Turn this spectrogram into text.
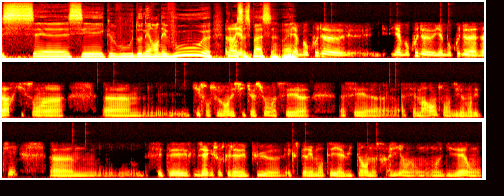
C'est que vous vous donnez rendez-vous Comment ça se passe? Il y a beaucoup de il y a beaucoup de il y a beaucoup de hasards qui sont qui sont souvent des situations assez assez euh, assez marrante. On se dit le monde est petit. Euh, c'était déjà quelque chose que j'avais pu euh, expérimenter il y a huit ans en Australie. On, on, se disait on,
